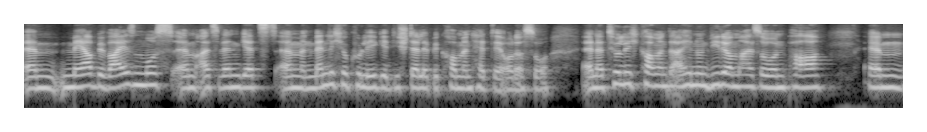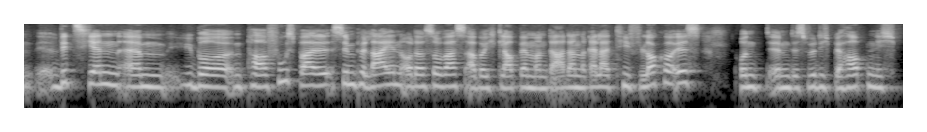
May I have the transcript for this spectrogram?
ähm, mehr beweisen muss, ähm, als wenn jetzt ein männlicher Kollege die Stelle bekommen hätte oder so. Äh, natürlich kommen da hin und wieder mal so ein paar ähm, Witzchen ähm, über ein paar Fußballsimpeleien oder sowas. Aber ich glaube, wenn man da dann relativ locker ist und ähm, das würde ich behaupten, ich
